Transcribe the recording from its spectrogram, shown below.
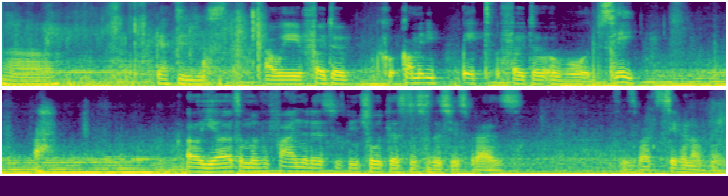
Uh, get to just. Are we photo co- comedy pet photo awards? Hey. Ah. Oh yeah, some of the finalists who's been shortlisted for this year's prize. There's about seven of them.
